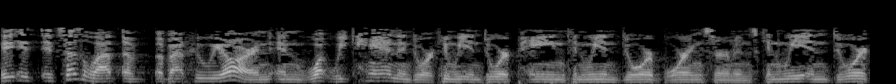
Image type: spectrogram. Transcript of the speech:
It, it, says a lot of, about who we are and, and what we can endure. Can we endure pain? Can we endure boring sermons? Can we endure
